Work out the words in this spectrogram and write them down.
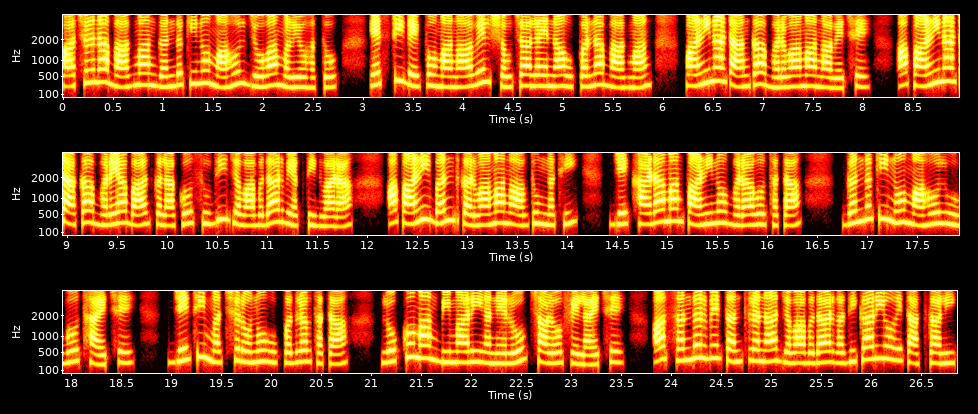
પાછળના ભાગમાં ગંદકીનો માહોલ જોવા મળ્યો હતો. એસટી ડેપોમાં આવેલ શૌચાલયના ઉપરના ભાગમાં પાણીના ટાંકા ભરવામાં આવે છે. આ પાણીના ટાંકા ભર્યા બાદ કલાકો સુધી જવાબદાર વ્યક્તિ દ્વારા આ પાણી બંધ કરવામાં આવતું નથી. જે ખાડામાં પાણીનો ભરાવો થતા ગંદકીનો માહોલ ઊભો થાય છે. જેથી મચ્છરોનો ઉપદ્રવ થતા લોકોમાં બીમારી અને રોગચાળો ફેલાય છે. આ સંદર્ભે તંત્રના જવાબદાર અધિકારીઓએ તાત્કાલિક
